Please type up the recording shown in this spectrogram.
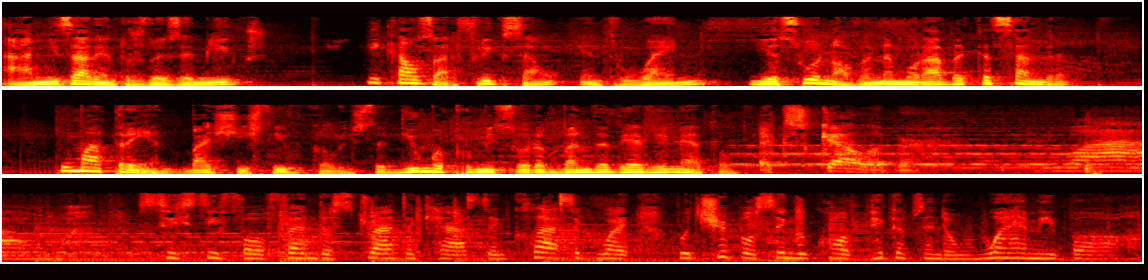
a amizade entre os dois amigos e causar fricção entre Wayne e a sua nova namorada Cassandra, uma atraente baixista e vocalista de uma promissora banda de heavy metal. Excalibur. Wow. 64 Fender Stratocaster in classic white with triple single coil pickups and a whammy bar.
